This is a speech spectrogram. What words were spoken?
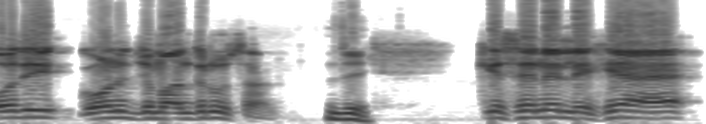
ਉਹਦੀ ਗੁਣ ਜਮਾਂਦਰੂ ਸਨ। ਜੀ। ਕਿਸੇ ਨੇ ਲਿਖਿਆ ਹੈ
